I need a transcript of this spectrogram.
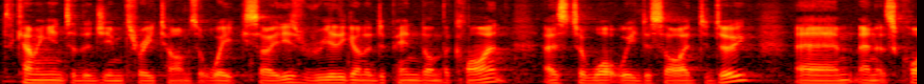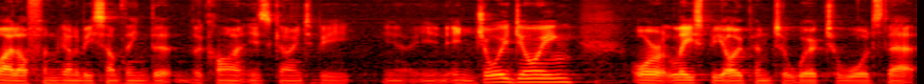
to coming into the gym three times a week. So it is really going to depend on the client as to what we decide to do, um, and it's quite often going to be something that the client is going to be, you know, enjoy doing, or at least be open to work towards that.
